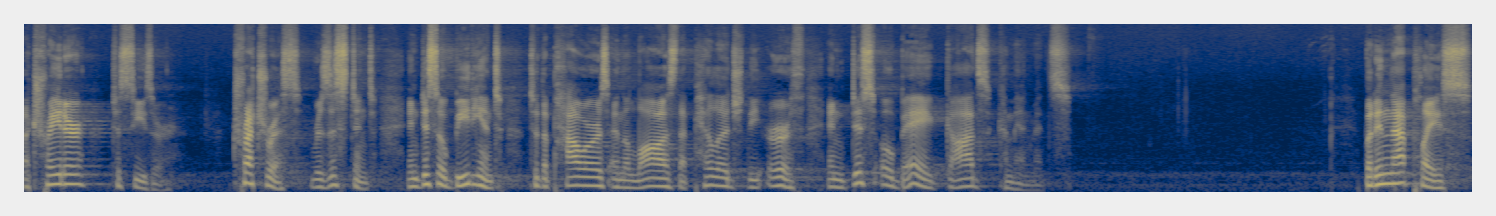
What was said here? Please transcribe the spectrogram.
A traitor to Caesar, treacherous, resistant, and disobedient to the powers and the laws that pillage the earth and disobey God's commandments. But in that place,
